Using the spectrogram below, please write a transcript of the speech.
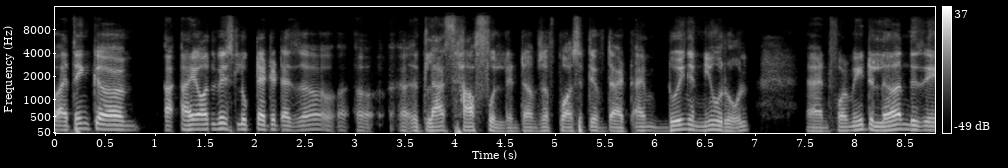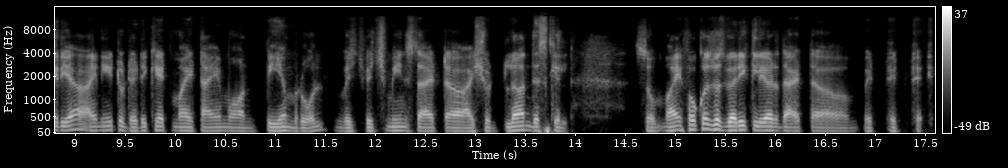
I think. Um, I always looked at it as a, a, a, glass half full in terms of positive that I'm doing a new role. And for me to learn this area, I need to dedicate my time on PM role, which, which means that uh, I should learn the skill. So my focus was very clear that uh, it, it, it,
